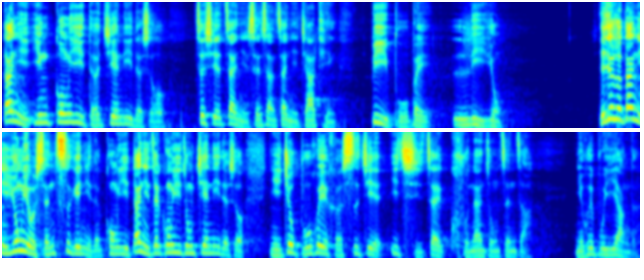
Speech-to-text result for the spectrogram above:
当你因公义得坚立的时候，这些在你身上，在你家庭必不被利用。也就是说，当你拥有神赐给你的公义，当你在公义中建立的时候，你就不会和世界一起在苦难中挣扎，你会不一样的。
